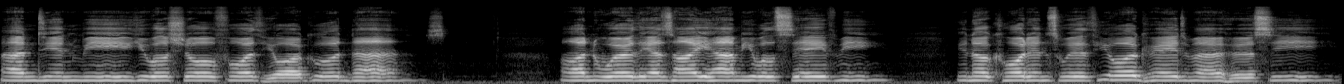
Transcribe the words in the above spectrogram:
and in me you will show forth your goodness. Unworthy as I am, you will save me, in accordance with your great mercy.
